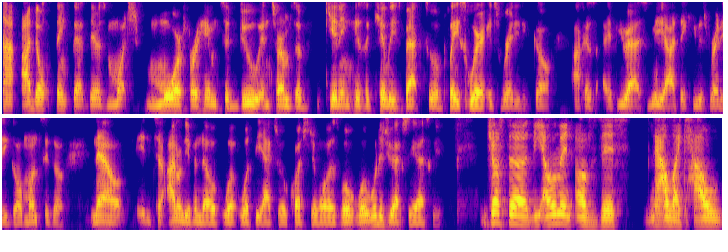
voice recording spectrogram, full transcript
I, I don't think that there's much more for him to do in terms of getting his Achilles back to a place where it's ready to go. Because if you ask me, I think he was ready to go months ago. Now, into, I don't even know what, what the actual question was. What, what, what did you actually ask me? Just the the element of this now, like how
